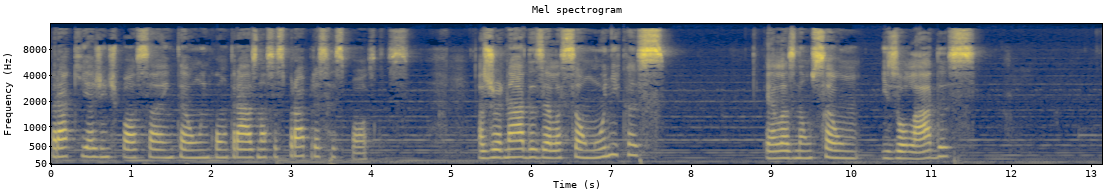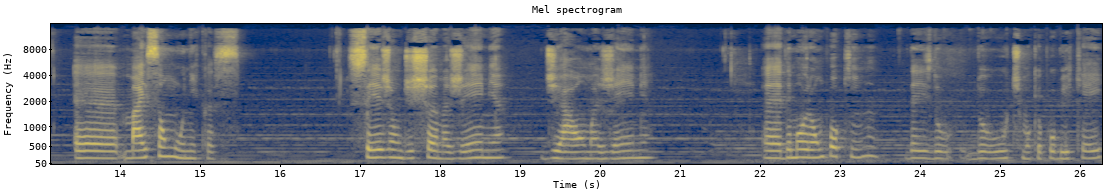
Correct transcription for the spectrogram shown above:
para que a gente possa então encontrar as nossas próprias respostas. As jornadas elas são únicas, elas não são isoladas, é, mas são únicas. Sejam de chama gêmea, de alma gêmea. É, demorou um pouquinho desde o do último que eu publiquei.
